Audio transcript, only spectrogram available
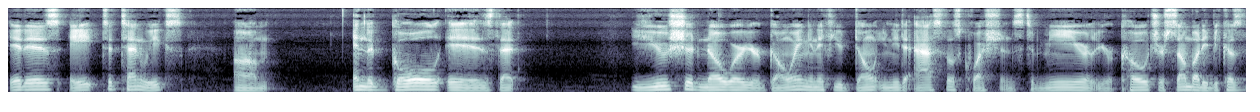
it is eight to ten weeks. Um, and the goal is that you should know where you're going. And if you don't, you need to ask those questions to me or your coach or somebody because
